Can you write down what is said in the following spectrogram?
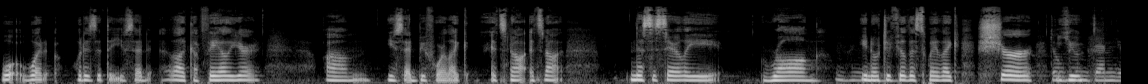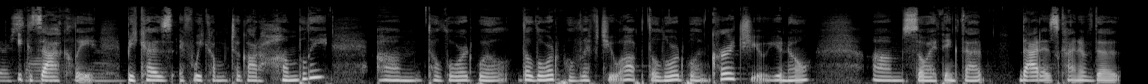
what, what what is it that you said like a failure um, you said before like it's not it's not necessarily wrong mm-hmm. you know to feel this way like sure Don't you condemn yourself. exactly yeah. because if we come to god humbly um, the lord will the lord will lift you up the lord will encourage you you know um, so i think that that is kind of the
